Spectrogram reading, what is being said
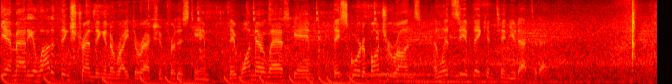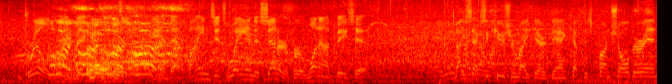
Yeah, Matty, a lot of things trending in the right direction for this team. They won their last game, they scored a bunch of runs, and let's see if they continue that today. Drilled right back up the middle, and that finds its way into center for a one-out base hit. Nice execution right there, Dan. Kept his front shoulder in,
